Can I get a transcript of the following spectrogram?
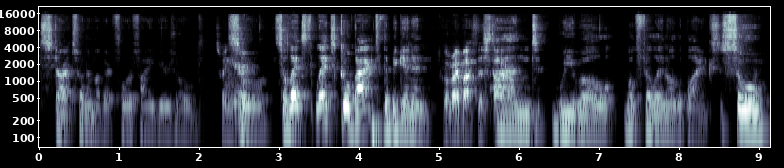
starts when I'm about four or five years old. So when you're So so let's let's go back to the beginning. go right back to the start. and we will will fill in all the blanks. So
